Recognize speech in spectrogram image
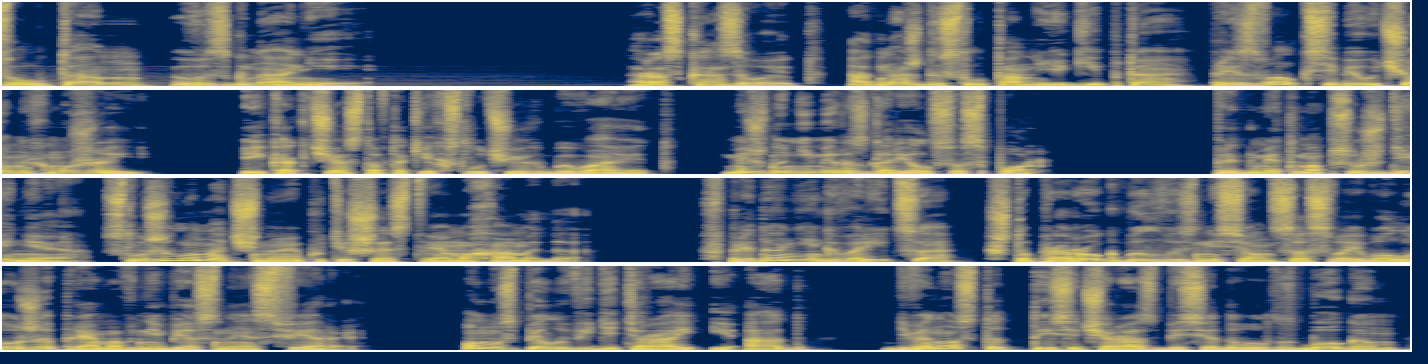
Султан в изгнании. Рассказывают, однажды султан Египта призвал к себе ученых мужей, и, как часто в таких случаях бывает, между ними разгорелся спор. Предметом обсуждения служило ночное путешествие Мохаммеда. В предании говорится, что пророк был вознесен со своего ложа прямо в небесные сферы. Он успел увидеть рай и ад, 90 тысяч раз беседовал с Богом,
